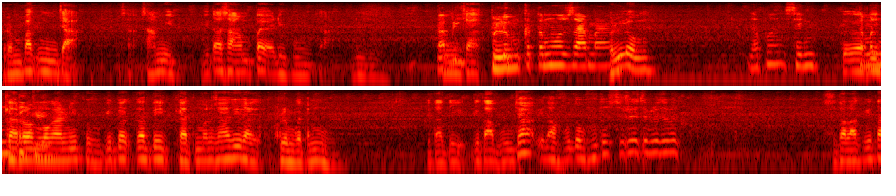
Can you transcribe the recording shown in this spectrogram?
berempat muncak. Sa- summit kita sampai di puncak. Di Tapi Puncak. belum ketemu sama belum. Apa sing ketiga rombongan itu. Kita ketiga teman saya tidak belum ketemu. Kita kita puncak kita foto-foto setelah kita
